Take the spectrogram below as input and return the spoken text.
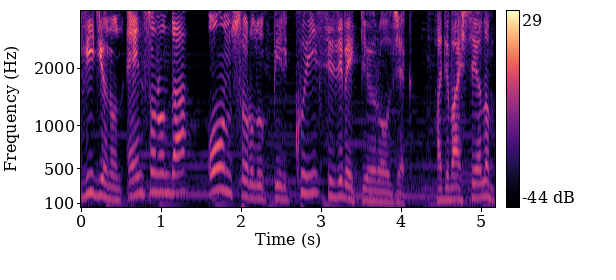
Videonun en sonunda 10 soruluk bir quiz sizi bekliyor olacak. Hadi başlayalım.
